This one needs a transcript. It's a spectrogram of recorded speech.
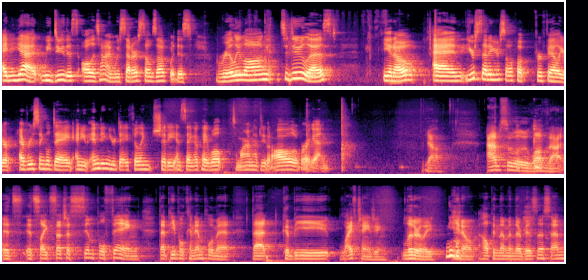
and yet we do this all the time we set ourselves up with this really long to do list, you know, and you're setting yourself up for failure every single day and you ending your day feeling shitty and saying, okay, well, tomorrow I'm gonna have to do it all over again. Yeah. Absolutely love that. It's it's like such a simple thing that people can implement that could be life changing literally yeah. you know helping them in their business and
